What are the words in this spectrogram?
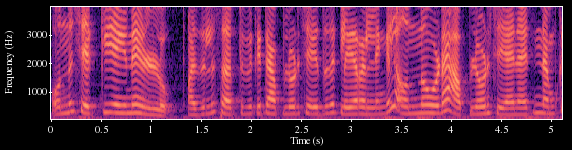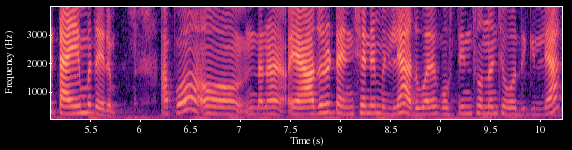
ഒന്ന് ചെക്ക് ചെയ്യുന്നേ ഉള്ളൂ. അതിൽ സർട്ടിഫിക്കറ്റ് അപ്ലോഡ് ചെയ്തത് ക്ലിയർ അല്ലെങ്കിൽ ഒന്നുകൂടെ അപ്ലോഡ് ചെയ്യാനായിട്ട് നമുക്ക് ടൈം തരും. അപ്പോൾ എന്താണ് യാതൊരു ടെൻഷനും ഇല്ല. അതുപോലെ ക്വസ്റ്റ്യൻസ് ഒന്നും ചോദിക്കില്ല.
